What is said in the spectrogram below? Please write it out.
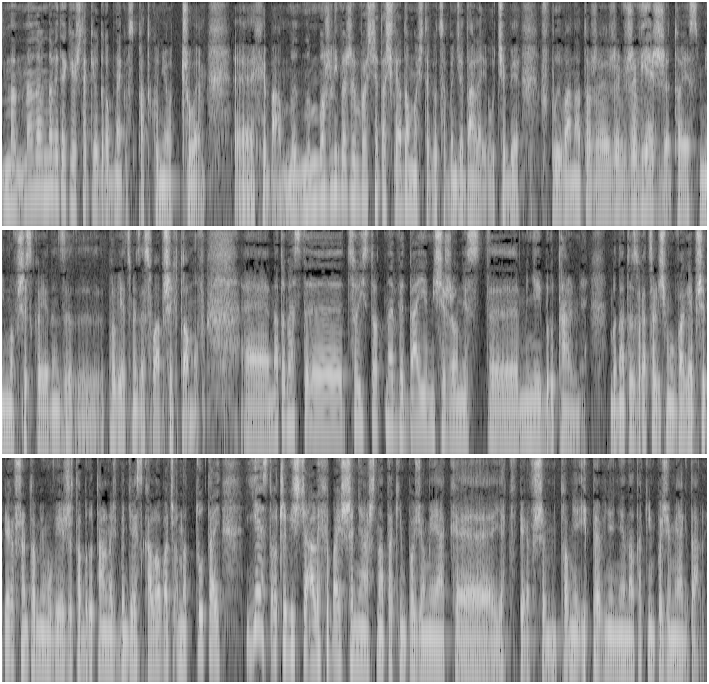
na, na, nawet jakiegoś takiego drobnego spadku nie odczułem e, chyba. No, możliwe, że właśnie ta świadomość tego, co będzie dalej u ciebie wpływa na to, że, że, że wiesz, że to jest mimo wszystko jeden z, e, powiedzmy, ze słabszych tomów. E, natomiast, e, co istotne, wydaje mi się, że on jest e, mniej brutalny, bo na to zwracaliśmy uwagę przy pierwszym tomie, mówię, że ta brutalność będzie eskalować. Ona tutaj jest oczywiście, ale chyba jeszcze nie aż na takim poziomie jak, e, jak w pierwszym tomie i pewnie nie na takim poziomie jak dalej.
